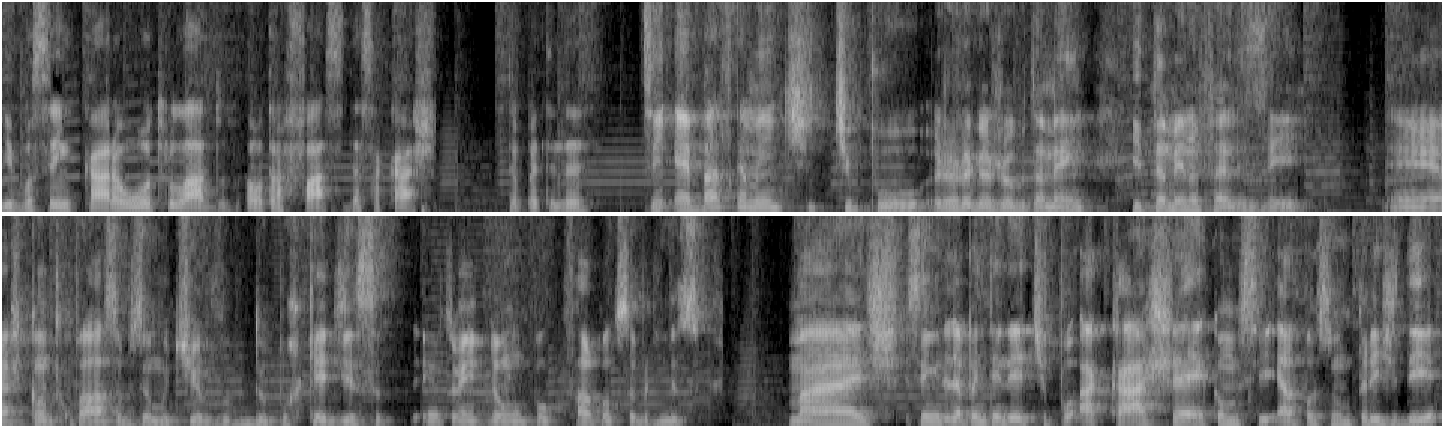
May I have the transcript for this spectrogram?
e você encara o outro lado, a outra face dessa caixa. Deu pra entender? Sim, é basicamente, tipo, eu já joguei o jogo também, e também não finalizei. É, acho que quando tu falar sobre o seu motivo do porquê disso, eu também dou um pouco, falo um pouco sobre isso. Mas, sim, dá pra entender, tipo, a caixa é como se ela fosse um 3D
